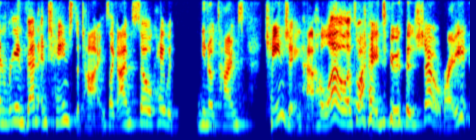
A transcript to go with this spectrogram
and reinvent and change the times. Like I'm so okay with, you know, times changing. Hello, that's why I do this show, right?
